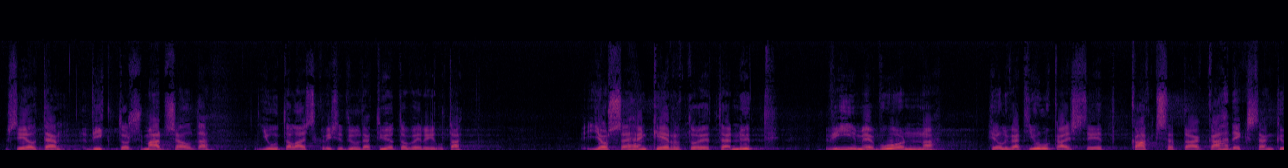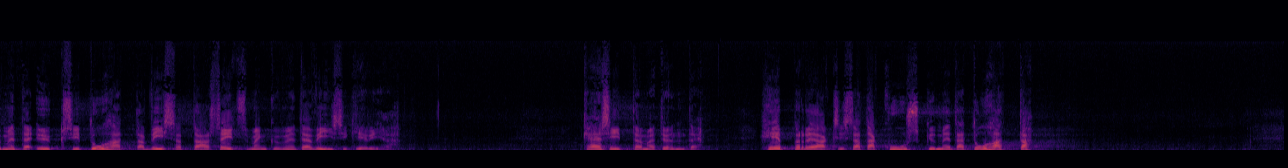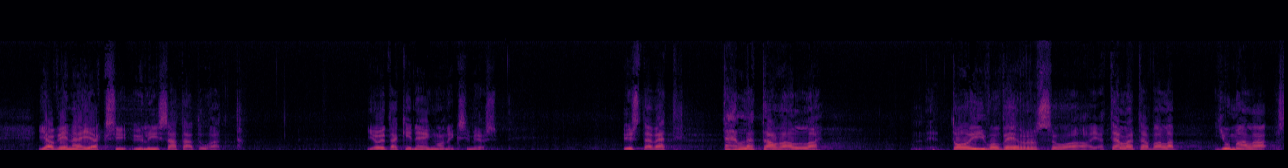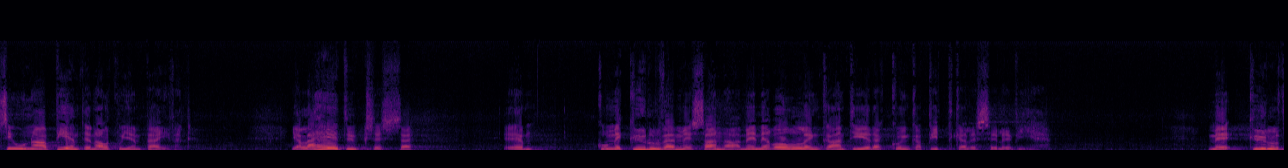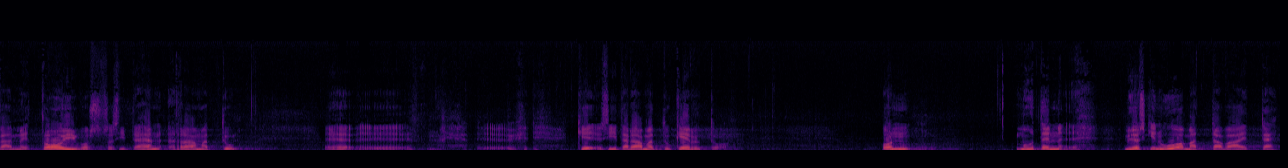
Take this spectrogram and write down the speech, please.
sieltä Viktor Smadsalta, juutalaiskrisityltä työtoverilta, jossa hän kertoi, että nyt viime vuonna he olivat julkaisseet 281 575 kirjaa. Käsittämätöntä. Hebreaksi 160 000 ja venäjäksi yli 100 000. Joitakin englanniksi myös. Ystävät, tällä tavalla toivo versoaa ja tällä tavalla Jumala siunaa pienten alkujen päivän. Ja lähetyksessä, kun me kylvämme sanaa, me emme ollenkaan tiedä, kuinka pitkälle se leviää. Me kylvämme toivossa, sitähän raamattu siitä raamattu kertoo. On muuten myöskin huomattava, että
